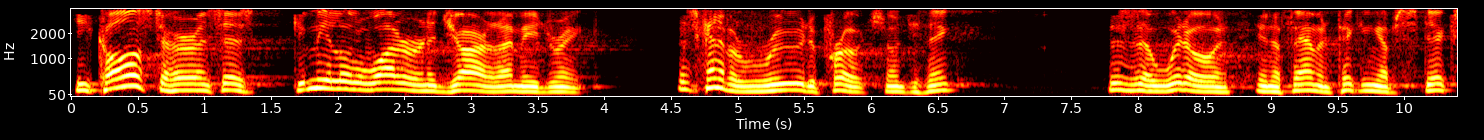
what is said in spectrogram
He calls to her and says, give me a little water in a jar that I may drink. This is kind of a rude approach, don't you think? This is a widow in, in a famine picking up sticks,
